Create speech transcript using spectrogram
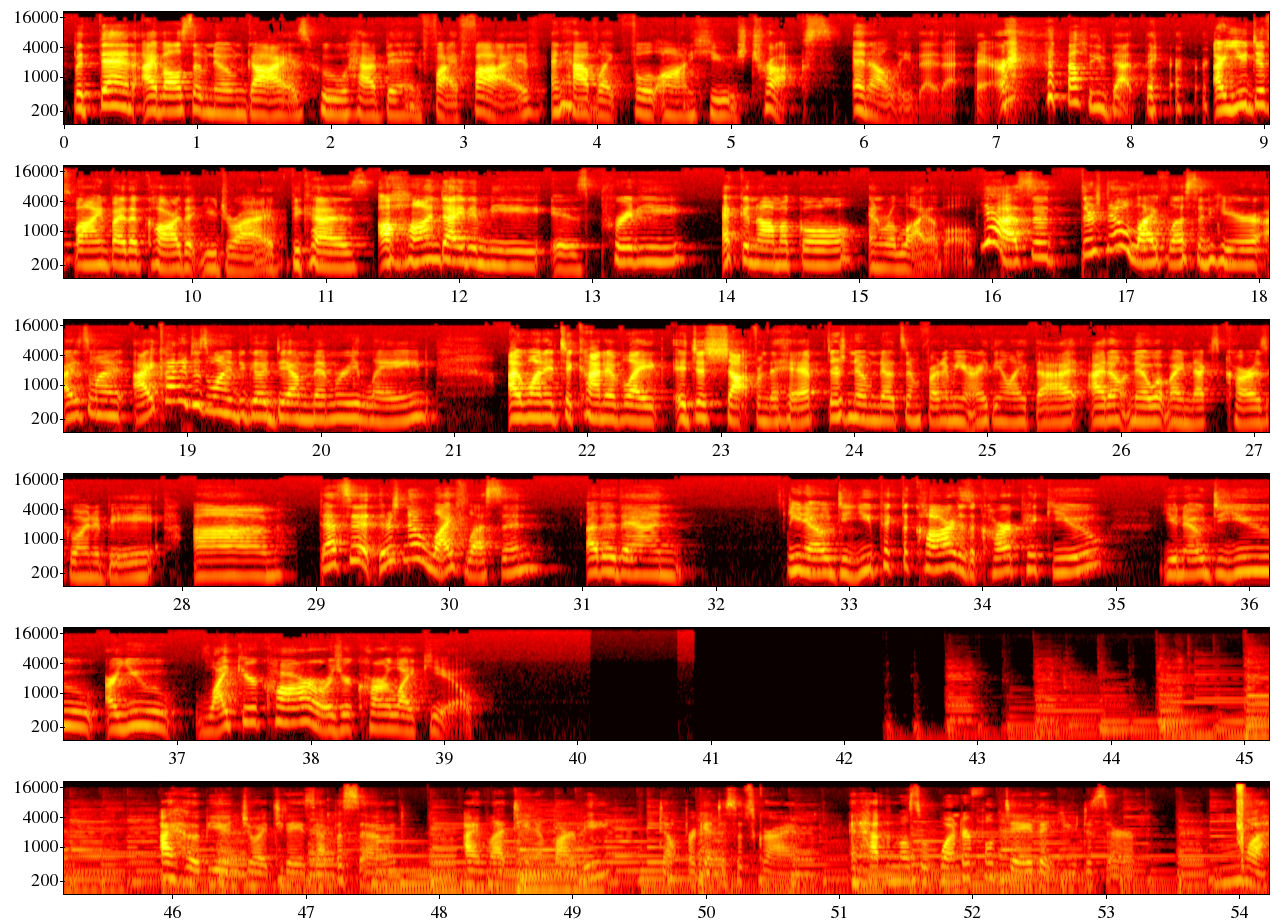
But then I've also known guys who have been five five and have like full on huge trucks and I'll leave that there. I'll leave that there. Are you defined by the car that you drive? Because a Hyundai to me is pretty economical and reliable. Yeah, so there's no life lesson here. I just wanted I kind of just wanted to go down memory lane. I wanted to kind of like it just shot from the hip. There's no notes in front of me or anything like that. I don't know what my next car is going to be. Um that's it. There's no life lesson other than you know, do you pick the car? Does the car pick you? You know, do you are you like your car or is your car like you? I hope you enjoyed today's episode. I'm Latina Barbie. Don't forget to subscribe and have the most wonderful day that you deserve. Mwah.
